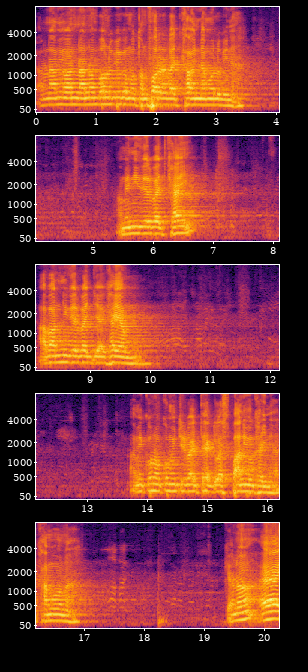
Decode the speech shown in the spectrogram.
কারণ আমি অন্যান্য মৌলবীকে মতন ফরের বাইত খাওয়াই না মৌলবী না। আমি নিজের বাইত খাই, আবার নিজের বাইত যে খাইয়াম। আমি কোনো কমিটির বাড়িতে এক গ্লাস পানিও খাই না খামো না। কেন? এই,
